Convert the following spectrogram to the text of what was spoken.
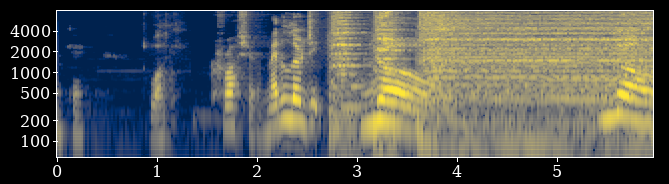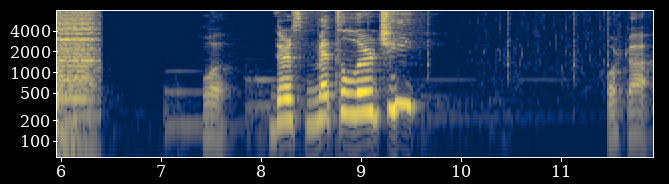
okay. What? Crusher. Metallurgy. No! No! What? There's metallurgy? What's that?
